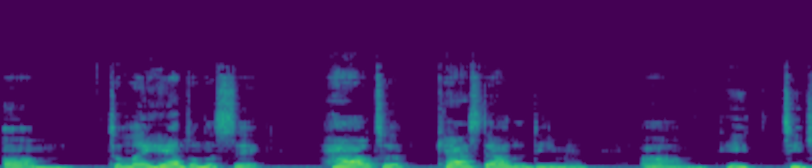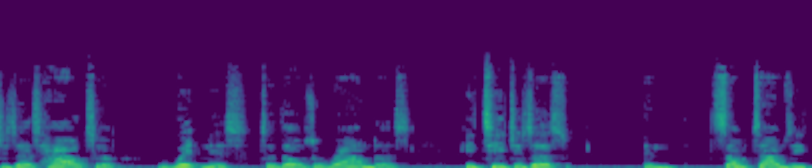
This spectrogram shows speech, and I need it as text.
um, to lay hands on the sick, how to cast out a demon. Um, he teaches us how to witness to those around us. He teaches us, and sometimes he,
